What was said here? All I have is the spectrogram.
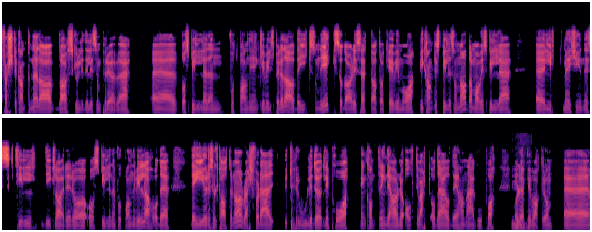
første kampene. Da, da skulle de liksom prøve eh, å spille den fotballen de egentlig vil spille, da, og det gikk som det gikk. Så da har de sett at ok, vi må Vi kan ikke spille sånn nå, da må vi spille litt mer kynisk til de klarer å, å spille den fotballen de vil, da. Og det, det gir jo resultater nå. Rashford er utrolig dødelig på en kontring. Det har han jo alltid vært, og det er jo det han er god på, å løpe i bakrom. Eh,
